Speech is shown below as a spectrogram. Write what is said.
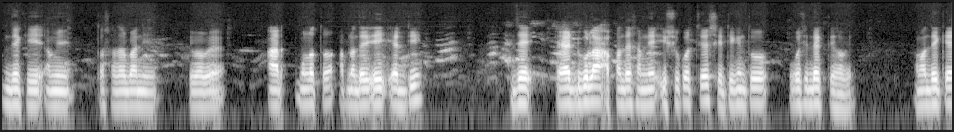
দেখি আমি দশ হাজার বানিয়ে কীভাবে, আর মূলত আপনাদের এই অ্যাডটি যে অ্যাডগুলা আপনাদের সামনে ইস্যু করছে, সেটি কিন্তু অবশ্যই দেখতে হবে। আমাদেরকে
